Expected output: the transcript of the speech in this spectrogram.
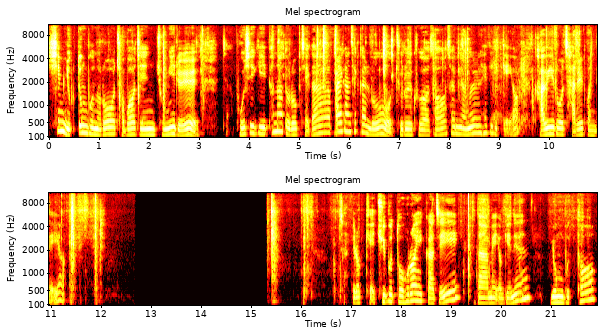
(16등분으로) 접어진 종이를 자, 보시기 편하도록 제가 빨간 색깔로 줄을 그어서 설명을 해 드릴게요. 가위로 자를 건데요. 자, 이렇게 쥐부터 호랑이까지 그 다음에 여기는 용부터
